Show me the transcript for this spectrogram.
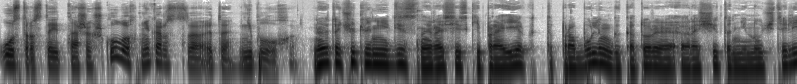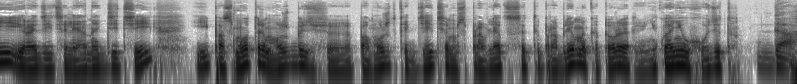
остро стоит в наших школах, мне кажется, это неплохо. Но это чуть ли не единственный российский проект про буллинга, который рассчитан не на учителей и родителей, а на детей. И посмотрим, может быть, э, поможет детям справляться с этой проблемой, которая никуда не уходит. Да.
